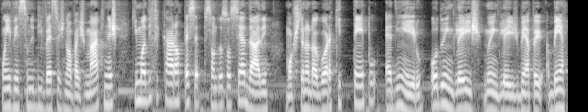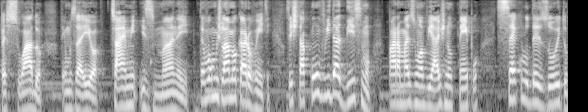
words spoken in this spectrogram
com a invenção de diversas novas máquinas que modificaram a percepção da sociedade, mostrando agora que tempo é dinheiro. Ou do inglês, meu inglês bem, bem apessoado, temos aí, ó, time is money. Então vamos lá, meu caro ouvinte, você está convidadíssimo para mais uma viagem no tempo, século XVIII,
